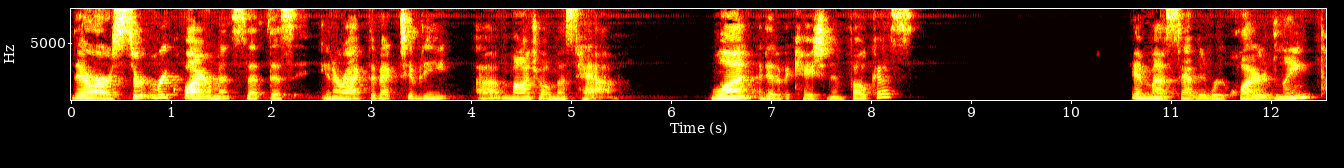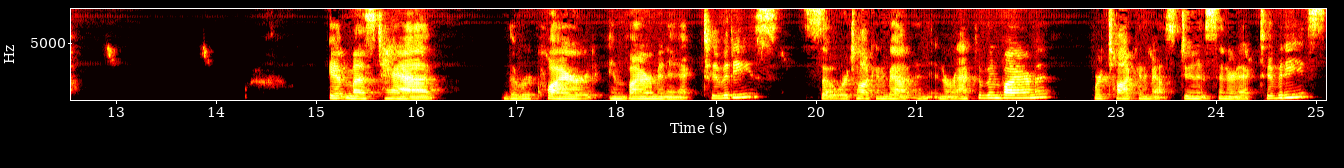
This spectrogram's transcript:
There are certain requirements that this interactive activity uh, module must have. One, identification and focus. It must have the required length. It must have the required environment and activities. So we're talking about an interactive environment. We're talking about student-centered activities.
